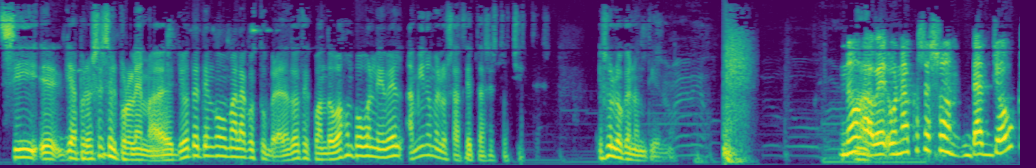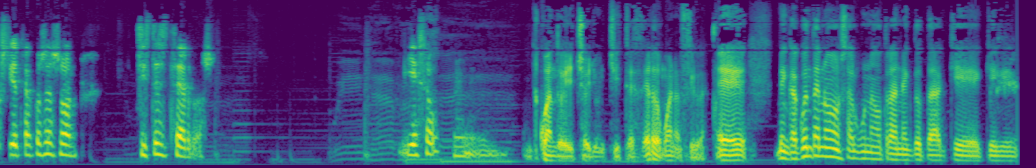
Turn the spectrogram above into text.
Sí, eh, ya, pero ese es el problema. Yo te tengo mal acostumbrado. Entonces, cuando baja un poco el nivel, a mí no me los aceptas estos chistes. Eso es lo que no entiendo. No, Mm. a ver, una cosa son dad jokes y otra cosa son chistes cerdos. Y eso, mm, Cuando he hecho yo un chiste cerdo, bueno, en fin. Eh, venga, cuéntanos alguna otra anécdota que, que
